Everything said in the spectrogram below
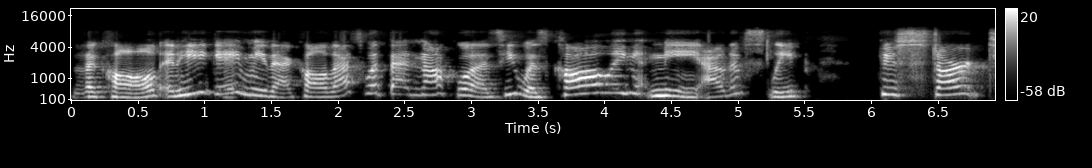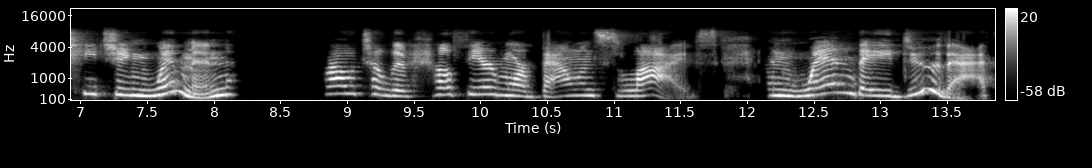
the called and he gave me that call. That's what that knock was. He was calling me out of sleep to start teaching women how to live healthier, more balanced lives. And when they do that,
